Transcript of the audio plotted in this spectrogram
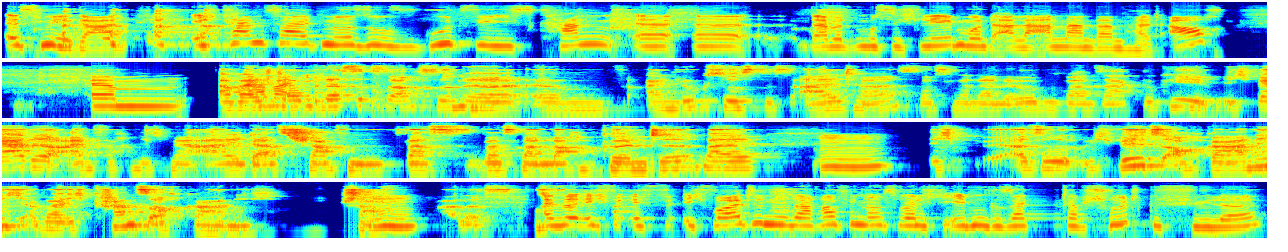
ist mir egal. Ich kann es halt nur so gut, wie ich es kann. Äh, äh, damit muss ich leben und alle anderen dann halt auch. Ähm, aber ich aber glaube, ich, das ist auch so eine, ähm, ein Luxus des Alters, dass man dann irgendwann sagt, okay, ich werde einfach nicht mehr all das schaffen, was, was man machen könnte, weil mhm. ich, also ich will es auch gar nicht, aber ich kann es auch gar nicht schaffen mhm. alles. Also ich, ich, ich wollte nur darauf hinaus, weil ich eben gesagt habe, Schuldgefühle.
